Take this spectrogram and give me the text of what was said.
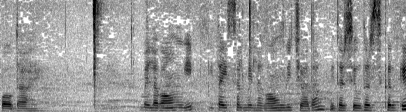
पौधा है। मैं लगाऊँगी, पपीता इस साल में लगाऊँगी ज़्यादा, इधर से उधर से करके।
